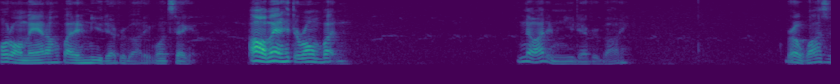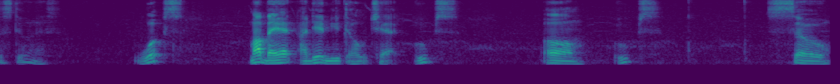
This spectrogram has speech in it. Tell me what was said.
Hold on, man. I hope I didn't mute everybody. One second. Oh, man, I hit the wrong button. No, I didn't mute everybody. Bro, why is this doing this? Whoops. My bad. I did mute the whole chat. Oops. Um, oops. So,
